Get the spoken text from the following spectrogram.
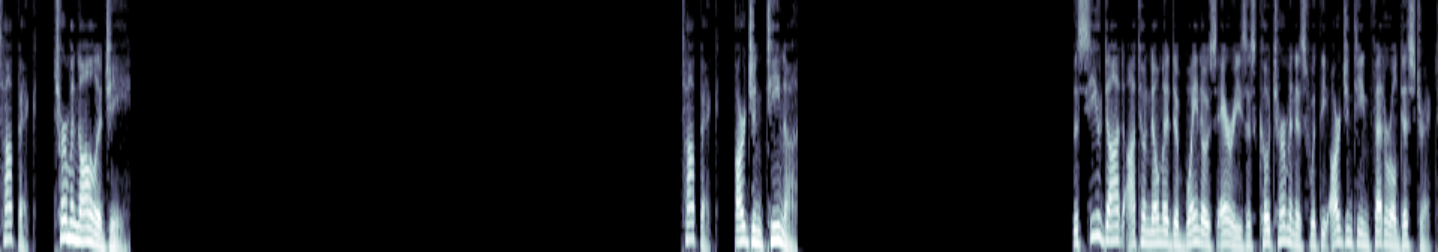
Topic: Terminology. Topic: Argentina. The Ciudad Autónoma de Buenos Aires is coterminous with the Argentine Federal District.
